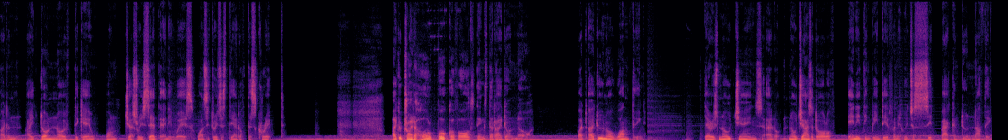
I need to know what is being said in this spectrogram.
I don't I don't know if the game won't just reset anyways once it reaches the end of the script. I could write a whole book of all the things that I don't know. But I do know one thing. There is no chance at all, no chance at all of anything being different if we just sit back and do nothing.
